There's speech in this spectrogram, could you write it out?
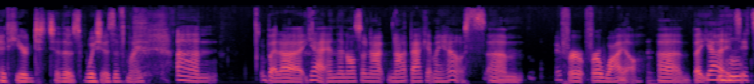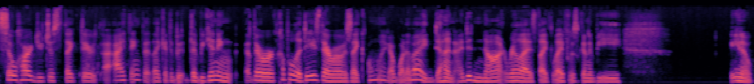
adhered to those wishes of mine. Um but uh yeah, and then also not not back at my house. Um for for a while. Um but yeah, Mhm. it's it's so hard. You just like there's I I think that like at the the beginning there were a couple of days there where I was like, "Oh my god, what have I done?" I did not realize like life was going to be you know,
